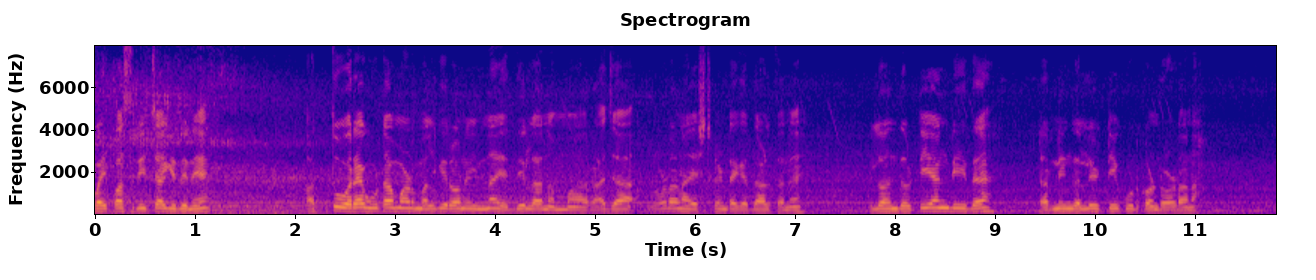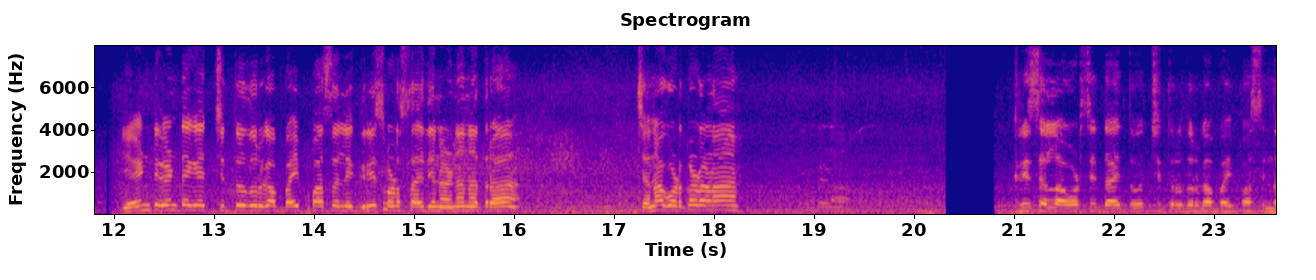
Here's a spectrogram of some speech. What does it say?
ಬೈಪಾಸ್ ರೀಚ್ ಆಗಿದ್ದೀನಿ. ಹತ್ತುವರೆಗೆ ಊಟ ಮಾಡಿ ಮಲಗಿರೋನು ಇನ್ನೂ ಎದ್ದಿಲ್ಲ ನಮ್ಮ ರಾಜ. ನೋಡೋಣ ಎಷ್ಟು ಗಂಟೆಗೆ ಎದ್ದಾಳ್ತಾನೆ. ಇಲ್ಲೊಂದು ಟೀ ಅಂಗಡಿ ಇದೆ. ಟರ್ನಿಂಗಲ್ಲಿ ಟೀ ಕುಡ್ಕೊಂಡು ಓಡೋಣ. ಎಂಟು ಗಂಟೆಗೆ ಚಿತ್ರದುರ್ಗ ಬೈಪಾಸಲ್ಲಿ ಗ್ರೀಸ್ ಹೊಡಿಸ್ತಾ ಇದ್ದೀನಿ ಅಣ್ಣನ ಹತ್ರ. ಚೆನ್ನಾಗಿ ಹೊಡ್ಕೊಡೋಣ. ಗ್ರೀಸ್ ಎಲ್ಲ ಓಡಿಸಿದ್ದಾಯ್ತು ಚಿತ್ರದುರ್ಗ ಬೈಪಾಸಿಂದ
